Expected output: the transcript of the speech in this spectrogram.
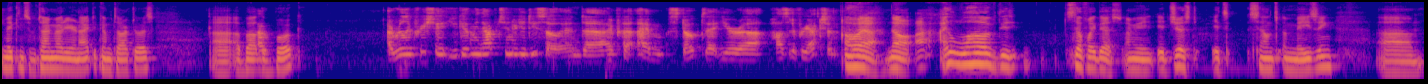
making some time out of your night to come talk to us uh, about the book. I really appreciate you giving me the opportunity to do so, and uh, I, I'm stoked at your uh, positive reaction. Oh yeah, no, I, I love the stuff like this. I mean, it just it sounds amazing, um,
